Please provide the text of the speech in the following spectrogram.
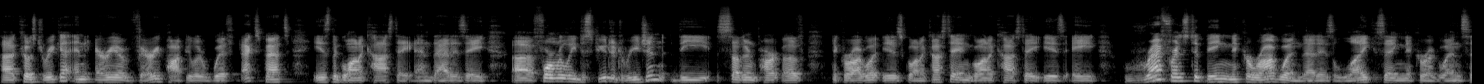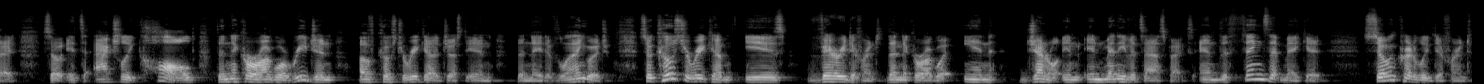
uh, Costa Rica, an area very popular with expats, is the Guanacaste, and that is a uh, formerly disputed region. The southern part of Nicaragua is Guanacaste, and Guanacaste is a reference to being Nicaraguan. That is is like saying Nicaraguense. So it's actually called the Nicaragua region of Costa Rica, just in the native language. So Costa Rica is very different than Nicaragua in general, in, in many of its aspects. And the things that make it so incredibly different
